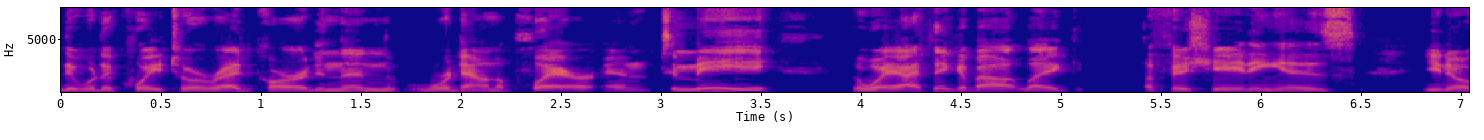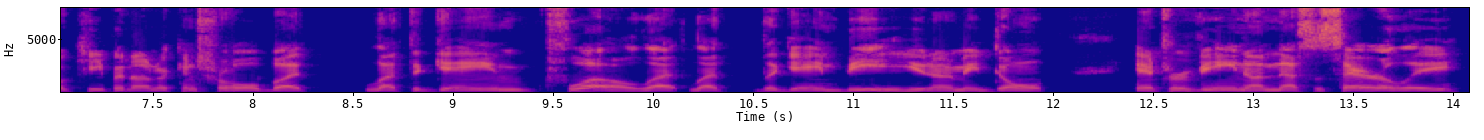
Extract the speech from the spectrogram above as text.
that would equate to a red card, and then we're down a player. And to me, the way I think about like officiating is, you know, keep it under control, but let the game flow. Let let the game be. You know what I mean? Don't intervene unnecessarily.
